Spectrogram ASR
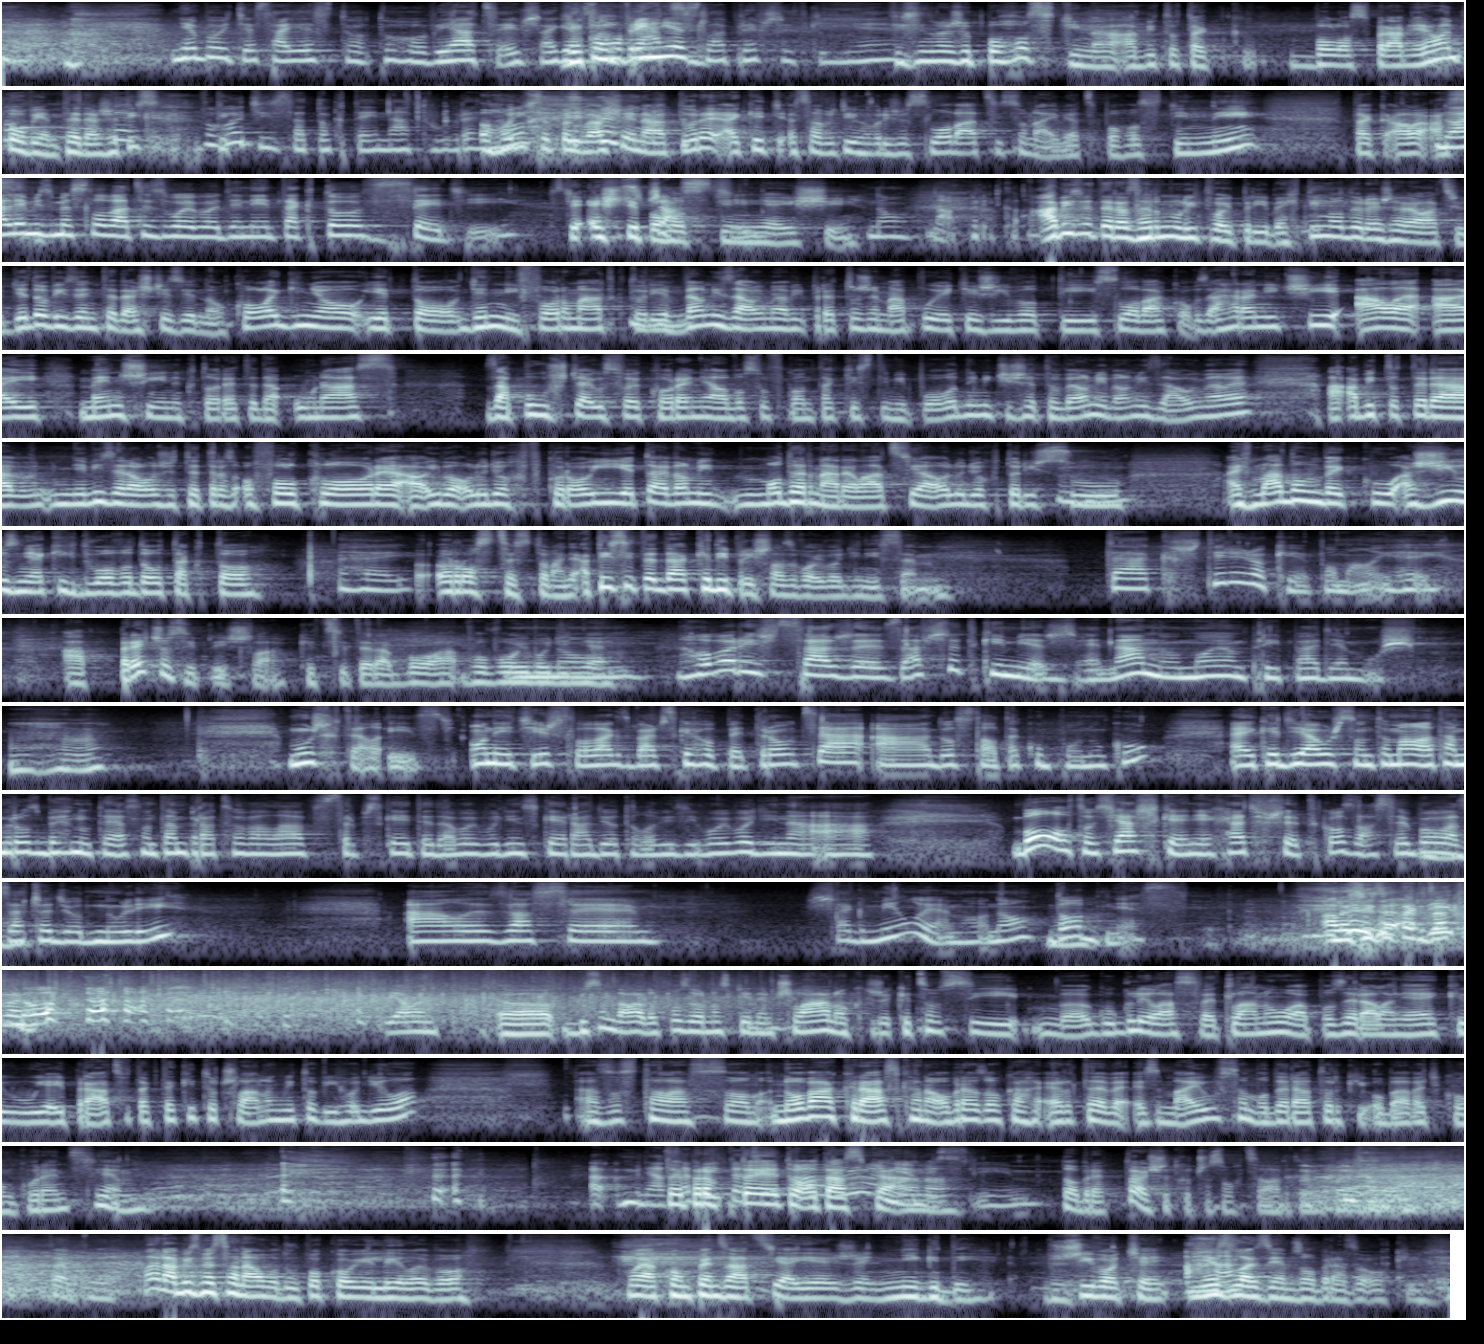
Nebojte sa, je toho, toho viacej, však je ja som priniesla pre všetkých, nie? Ty si že pohostina, aby to tak bolo správne ja len no, poviem teda, že ty... ty hodí sa to k tej natúre. No. Hodí sa to k vašej natúre, aj keď sa vždy hovorí, že Slováci sú najviac pohostinní. Tak ale. No ale my sme Slováci z Vojvodiny, tak to sedí. Ste ešte pohostinnejší. No, napríklad. Aby sme teraz zhrnuli tvoj príbeh. Ty moderuješ reláciu Dedovizeň, teda ešte s jednou kolegyňou. Je to denný formát, ktorý mm-hmm. je mhm. veľmi zaujímavý, pretože mapujete životy Slovákov v zahraničí, ale aj menšín, ktoré teda u nás zapúšťajú svoje korene alebo sú v kontakte s tými pôvodnými, čiže je to veľmi, veľmi zaujímavé. A aby to teda nevyzeralo, že to je teraz o folklóre a iba o ľuďoch v kroji, je to aj veľmi moderná relácia o ľuďoch, ktorí sú mm-hmm. aj v mladom veku a žijú z nejakých dôvodov takto Hej. rozcestovania. A ty si teda kedy prišla z Vojvodiny sem? Tak 4 roky je pomaly, hej. A prečo si prišla, keď si teda bola vo Vojvodine? No, hovoríš sa, že za všetkým je žena, no v mojom prípade muž. Uh-huh. Muž chcel ísť. On je tiež Slovak z Barského Petrovca a dostal takú ponuku. Aj keď ja už som to mala tam rozbehnuté, ja som tam pracovala v srbskej, teda vojvodinskej radiotelevízii Vojvodina a bolo to ťažké nechať všetko za sebou a mhm. začať od nuly. Ale zase však milujem ho, no, dodnes. Ale si sa tak zatvárala. No. Ja len uh, by som dala do pozornosti jeden článok, že keď som si googlila Svetlanu a pozerala nejakú jej prácu, tak takýto článok mi to vyhodilo. A zostala som... Nová kráska na obrazovkách RTVS. Majú sa moderátorky obávať konkurencie? A mňa to, je prv, to je to otázka, áno. Dobre, to je všetko, čo som chcela. To je, to je, to je, len aby sme sa na úvod upokojili, lebo moja kompenzácia je, že nikdy v živote Aha. nezleziem z obrazovky.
